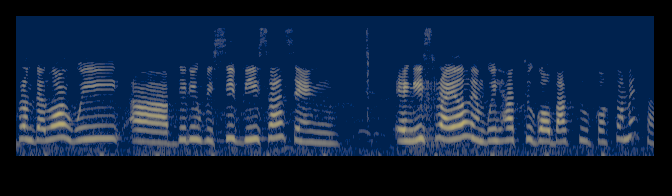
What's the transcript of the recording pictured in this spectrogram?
from the Lord. We uh, didn't receive visas in in Israel, and we had to go back to Costa Mesa.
